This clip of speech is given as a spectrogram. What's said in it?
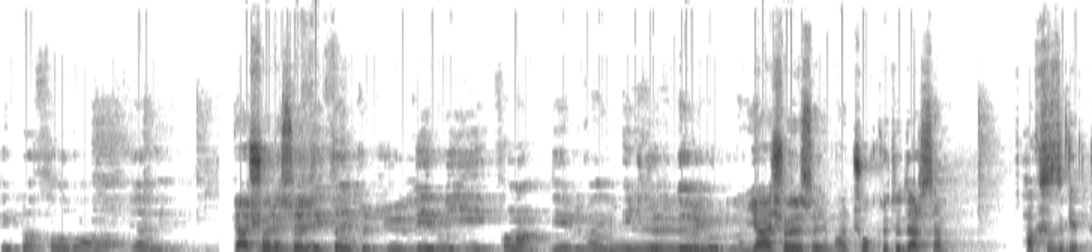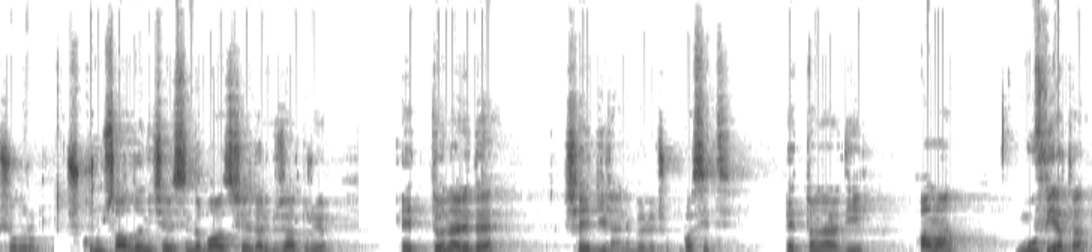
pek rastlamadım ama yani Yani şöyle söyleyeyim. %80 kötü, %20 iyi falan diyebilirim. Yani sözlükte öyle gördüm ben. Ee, Yani şöyle söyleyeyim. Hani çok kötü dersem haksızlık etmiş olurum. Şu kurumsallığın içerisinde bazı şeyler güzel duruyor. Et döneri de şey değil hani böyle çok basit et döner değil. Ama bu fiyata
